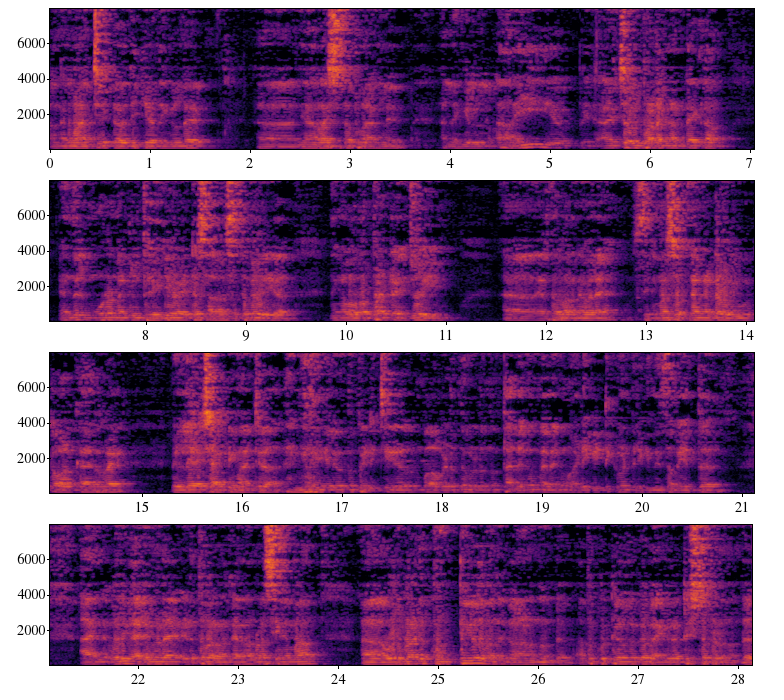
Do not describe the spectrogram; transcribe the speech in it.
അങ്ങനെ മാറ്റി വെക്കാതിരിക്കുക നിങ്ങളുടെ ഞായറാഴ്ച ഞായറാഴ്ചത്തെ പ്ലാനിൽ അല്ലെങ്കിൽ ആ ഈ പിന്നെ ആഴ്ച ഒരു പടം കണ്ടേക്കാം എന്നൊരു മൂടുണ്ടെങ്കിൽ ധൈര്യമായിട്ട് സാഹസത്തിന് വരിക. നിങ്ങൾ ഉറപ്പായിട്ട് എൻജോയ് ചെയ്യും. നേരത്തെ പറഞ്ഞ പോലെ സിനിമ സ്വപ്നം കണ്ട ഒരു കൂട്ടം ആൾക്കാരുടെ വെള്ളിയാഴ്ച ആക്കി മാറ്റുക. എങ്ങനെയെങ്കിലും ഒന്ന് പിടിച്ചു കയറുമ്പോൾ അവിടുന്ന് ഇവിടുന്ന് തലങ്ങും വിലങ്ങും അടി കിട്ടിക്കൊണ്ടിരിക്കുന്ന ഈ സമയത്ത് ഒരു കാര്യം കൂടെ എടുത്തു പറയണം. കാരണം നമ്മുടെ സിനിമ ഒരുപാട് കുട്ടികൾ വന്ന് കാണുന്നുണ്ട്. അപ്പൊ കുട്ടികൾക്കൊക്കെ ഭയങ്കരമായിട്ട് ഇഷ്ടപ്പെടുന്നുണ്ട്.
